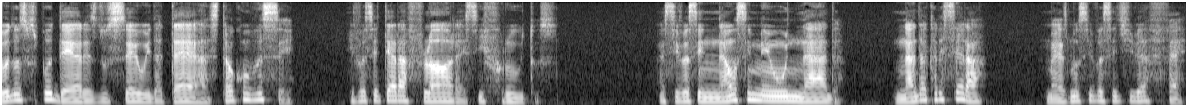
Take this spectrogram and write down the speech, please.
Todos os poderes do céu e da terra estão com você, e você terá flores e frutos. Mas se você não semeou nada, nada crescerá, mesmo se você tiver fé.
